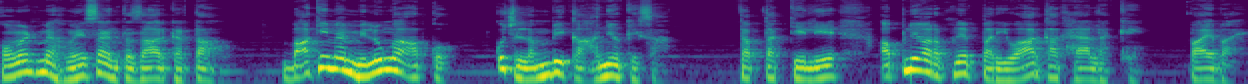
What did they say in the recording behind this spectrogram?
कमेंट में हमेशा इंतज़ार करता हूँ। बाकी मैं मिलूँगा आपको कुछ लंबी कहानियों के साथ। तब तक के लिए अपने और अपने परिवार का ख्याल रखें। बाय बाय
